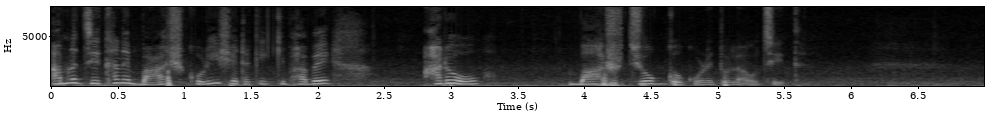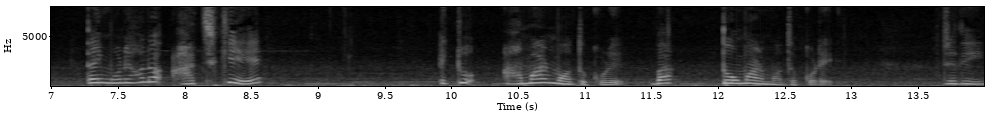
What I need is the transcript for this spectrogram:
আমরা যেখানে বাস করি সেটাকে কীভাবে আরও বাসযোগ্য করে তোলা উচিত। তাই মনে হলো আজকে একটু আমার মতো করে বা তোমার মতো করে যদি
